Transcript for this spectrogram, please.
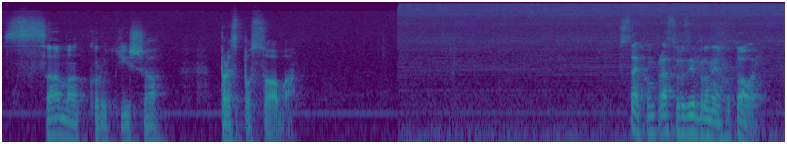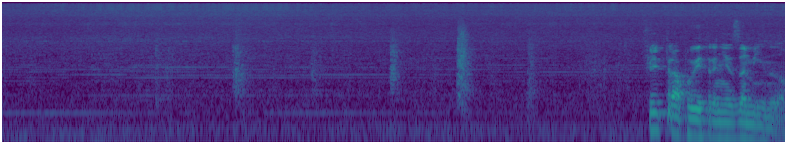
сама крутіша приспособа. Все, компресор зібраний, готовий. Фільтра повітряні замінено.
